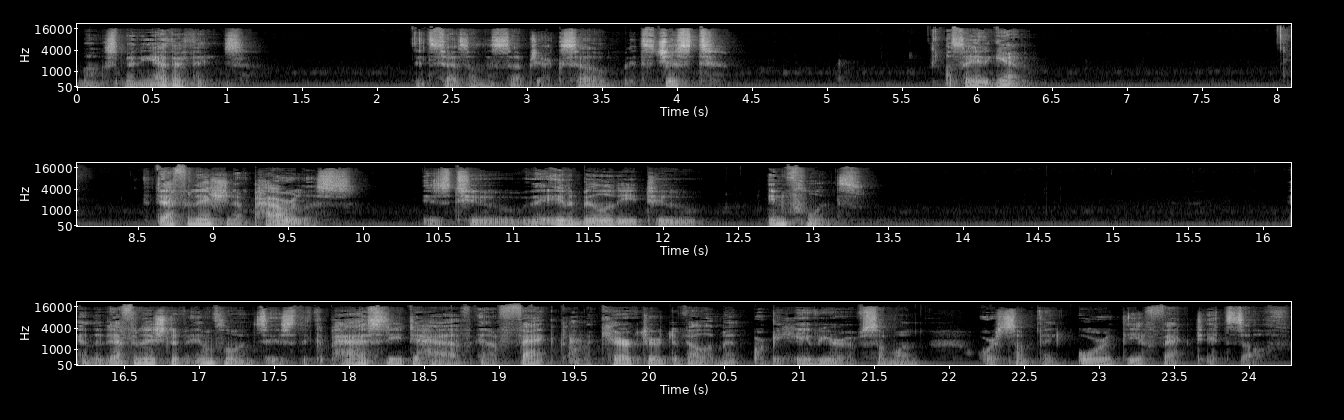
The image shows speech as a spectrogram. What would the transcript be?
Amongst many other things, it says on the subject. So it's just I'll say it again. The definition of powerless is to the inability to influence. And the definition of influence is the capacity to have an effect on the character, development, or behavior of someone or something, or the effect itself.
